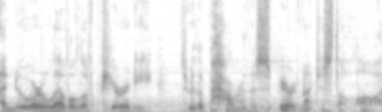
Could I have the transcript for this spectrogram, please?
a newer level of purity through the power of the Spirit, not just the law,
